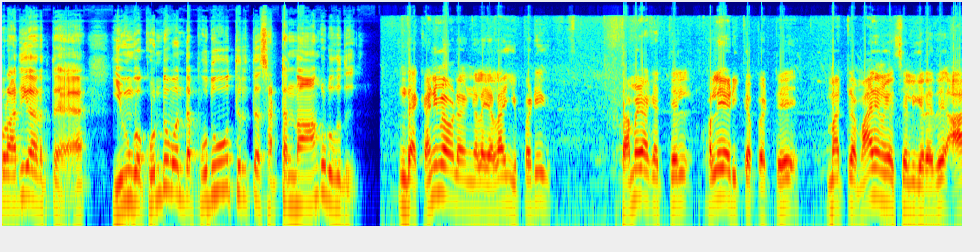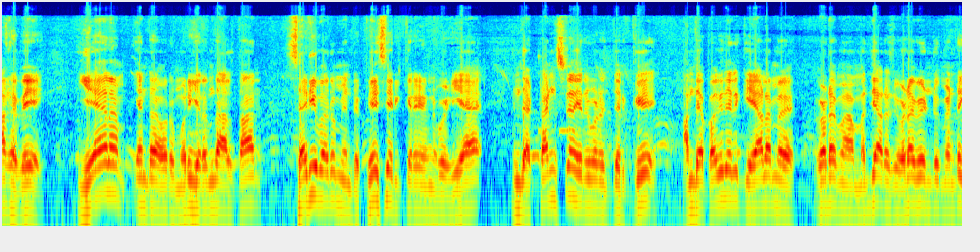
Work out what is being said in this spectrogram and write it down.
ஒரு அதிகாரத்தை இவங்க கொண்டு வந்த புது திருத்த சட்டம் தான் கொடுக்குது. இந்த கனிம வளங்களை எல்லாம் இப்படி தமிழகத்தில் கொள்ளையடிக்கப்பட்டு மற்ற மாநிலங்கள் செல்கிறது. ஆகவே ஏலம் என்ற ஒரு முறை இருந்தால்தான் சரி வரும் என்று பேசியிருக்கிறேன் வழிய இந்த டங்ஸ்டன் நிறுவனத்திற்கு அந்த பகுதிகளுக்கு ஏலம் விட மத்திய அரசு விட வேண்டும் என்று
